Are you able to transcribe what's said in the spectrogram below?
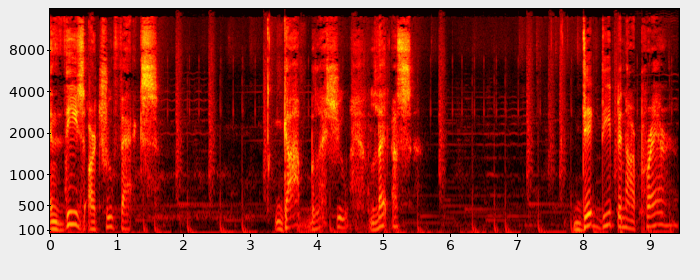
And these are true facts. God bless you. Let us dig deep in our prayer,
